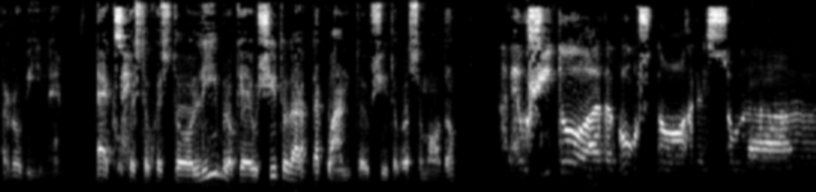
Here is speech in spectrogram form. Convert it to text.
rovine. Ecco, sì. questo, questo, libro che è uscito da, da quanto è uscito grosso modo? È uscito ad agosto, adesso la,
